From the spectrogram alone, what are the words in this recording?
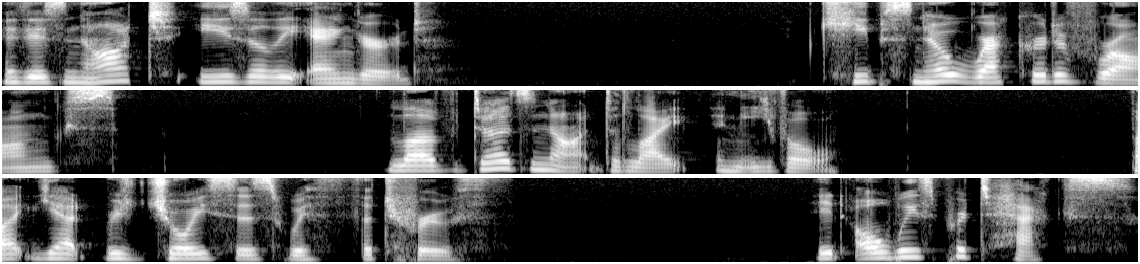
It is not easily angered. It keeps no record of wrongs. Love does not delight in evil but yet rejoices with the truth. It always protects,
